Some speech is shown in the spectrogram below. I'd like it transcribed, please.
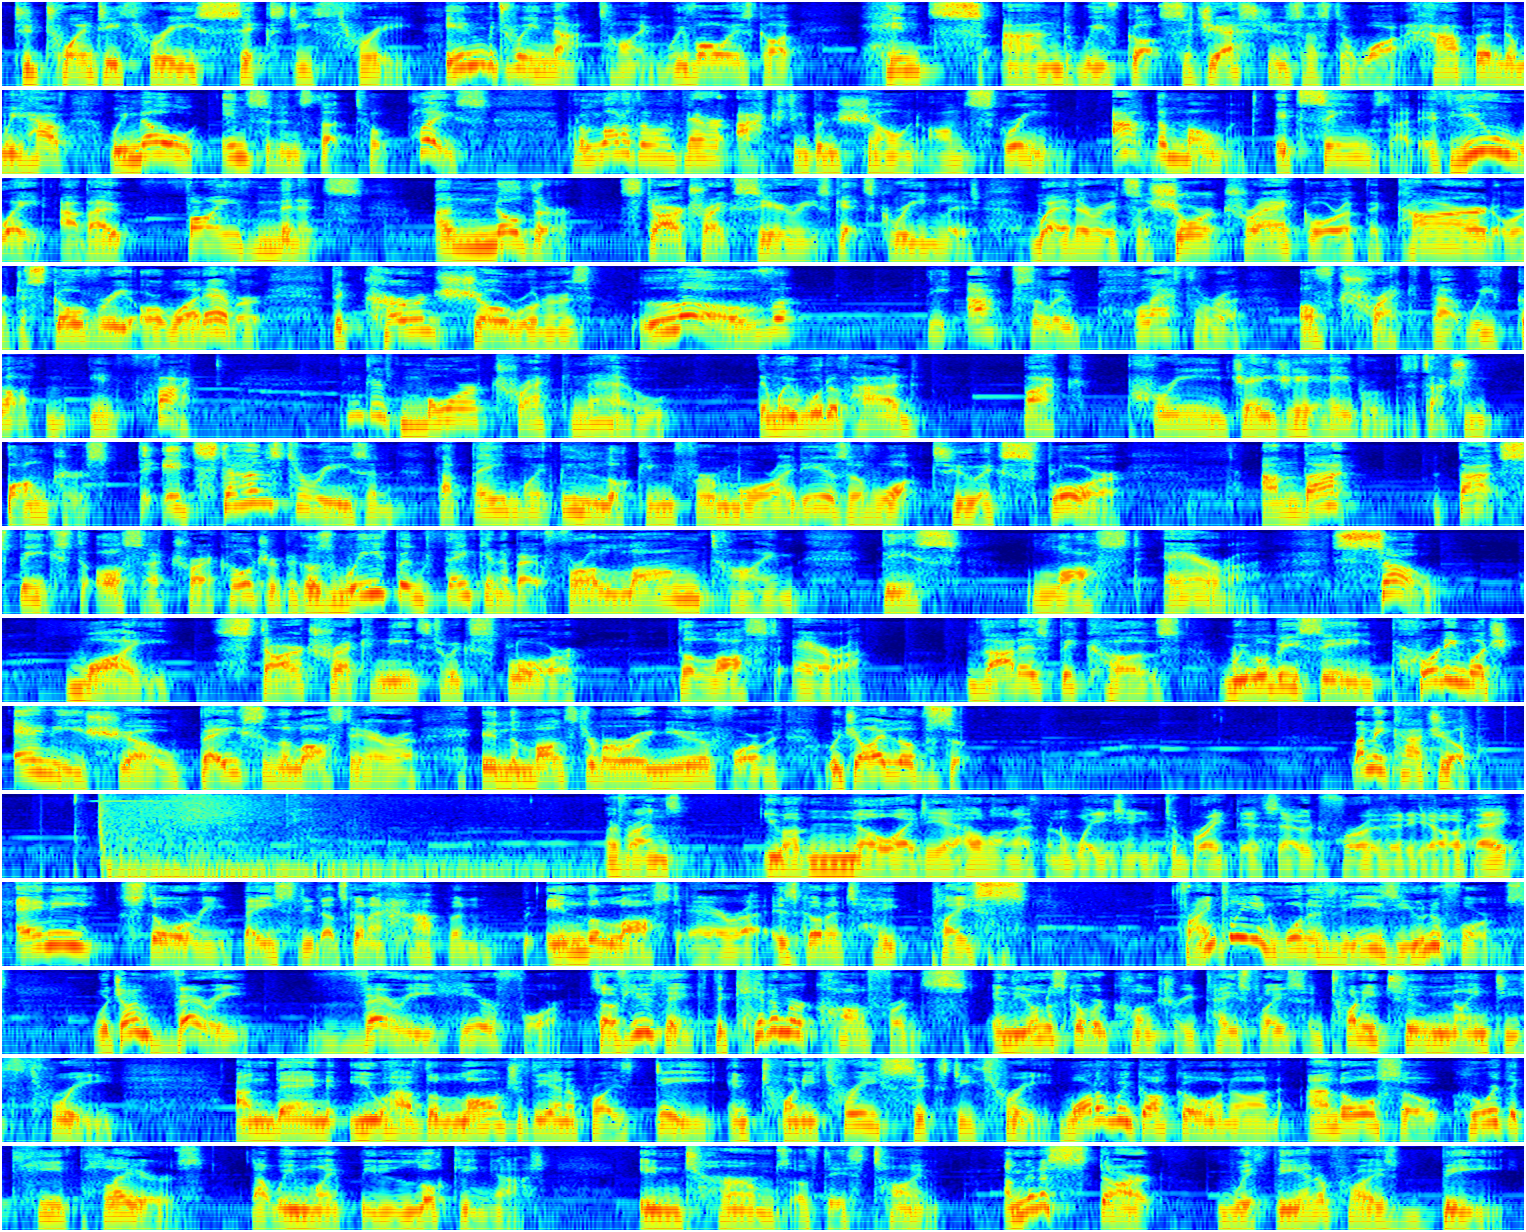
to 2363. In between that time, we've always got hints and we've got suggestions as to what happened and we have, we know incidents that took place, but a lot of them have never actually been shown on screen. At the moment, it seems that if you wait about five minutes, another Star Trek series gets greenlit, whether it's a short trek or a Picard or a Discovery or whatever, the current showrunners love the absolute plethora of Trek that we've gotten. In fact, I think there's more Trek now than we would have had back pre J.J. Abrams. It's actually bonkers. It stands to reason that they might be looking for more ideas of what to explore. And that that speaks to us at Trek Culture because we've been thinking about for a long time this lost era. So, why Star Trek needs to explore the lost era. That is because we will be seeing pretty much any show based in the Lost Era in the Monster Maroon uniforms, which I love so. Let me catch up. My friends, you have no idea how long I've been waiting to break this out for a video, okay? Any story, basically, that's gonna happen in the Lost Era is gonna take place, frankly, in one of these uniforms, which I'm very, very here for. So if you think the Khitomer Conference in the Undiscovered Country takes place in 2293, and then you have the launch of the Enterprise D in 2363. What have we got going on? And also, who are the key players that we might be looking at in terms of this time? I'm going to start with the Enterprise B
